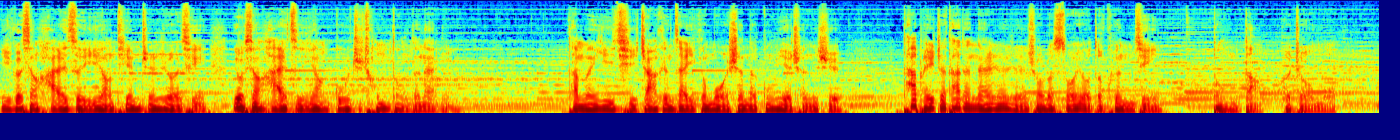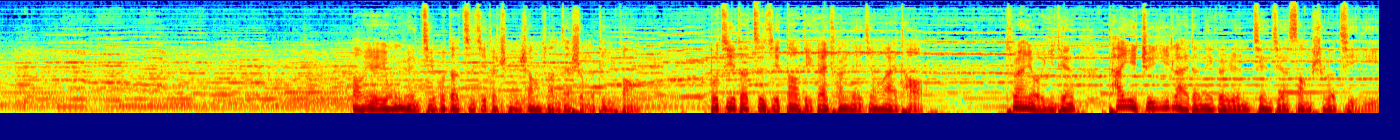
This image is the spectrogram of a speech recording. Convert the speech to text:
一个像孩子一样天真热情，又像孩子一样固执冲动的男人。他们一起扎根在一个陌生的工业城市，他陪着他的男人忍受了所有的困境、动荡和折磨。姥爷永远记不得自己的衬衫放在什么地方。不记得自己到底该穿哪件外套。突然有一天，他一直依赖的那个人渐渐丧失了记忆，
